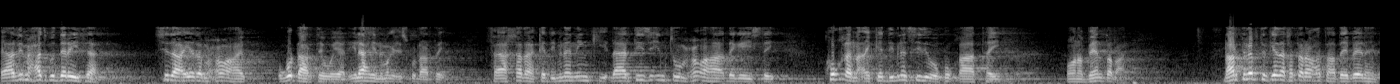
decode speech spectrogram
Ee adi maxaad ku daraysaa? Sidaa iyada muxuu ahay ugu dhaartay weyaan ilahayna magaciis ku dhaartay. Fa akhadaha kadibna ninkii dhaartiisa intuu muxuu ahaa dhegaystay ku qancay kadibna sidii uu ku qaatay. Oona been dabcan. Dhaarta laftirkeeda khatar hataa hadday been ahayn.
